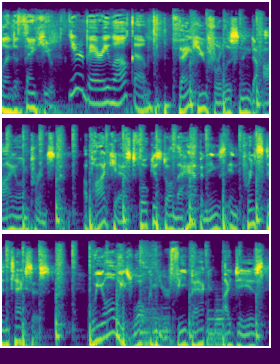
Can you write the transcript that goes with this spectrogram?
Glenda, thank you. You're very welcome. Thank you for listening to Eye on Princeton, a podcast focused on the happenings in Princeton, Texas. We always welcome your feedback, ideas,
